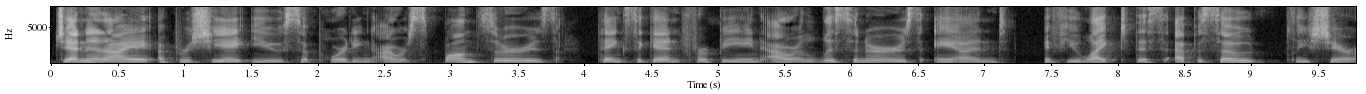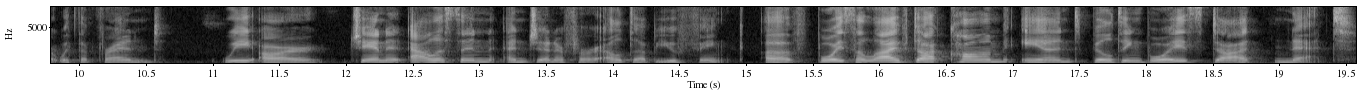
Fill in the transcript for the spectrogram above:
Jen and I appreciate you supporting our sponsors. Thanks again for being our listeners. And if you liked this episode, please share it with a friend. We are Janet Allison and Jennifer L.W. Fink of boysalive.com and buildingboys.net.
